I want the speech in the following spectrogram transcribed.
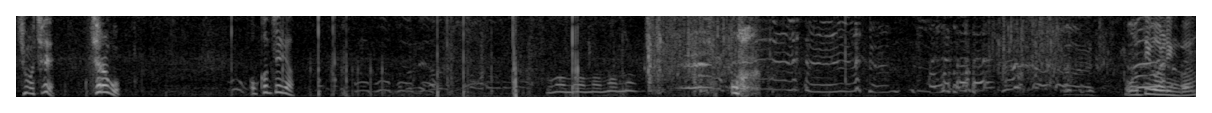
친구가 채! 채라고! 어 깜짝이야. 어머머머머머. 어디 걸린 거야?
